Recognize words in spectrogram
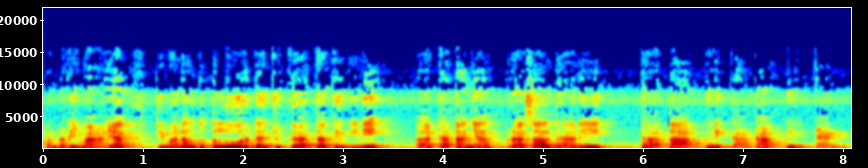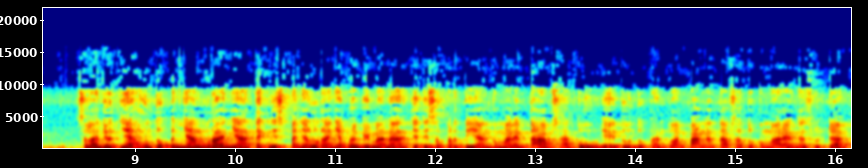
penerima ya. Di mana untuk telur dan juga daging ini datanya berasal dari data BKKBN. Selanjutnya untuk penyalurannya, teknis penyalurannya bagaimana? Jadi seperti yang kemarin tahap 1 yaitu untuk bantuan pangan tahap 1 kemarin kan sudah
